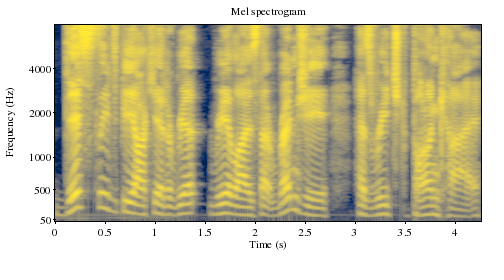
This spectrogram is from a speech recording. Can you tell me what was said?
This leads Byakuya to re- realize that Renji has reached Bankai,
